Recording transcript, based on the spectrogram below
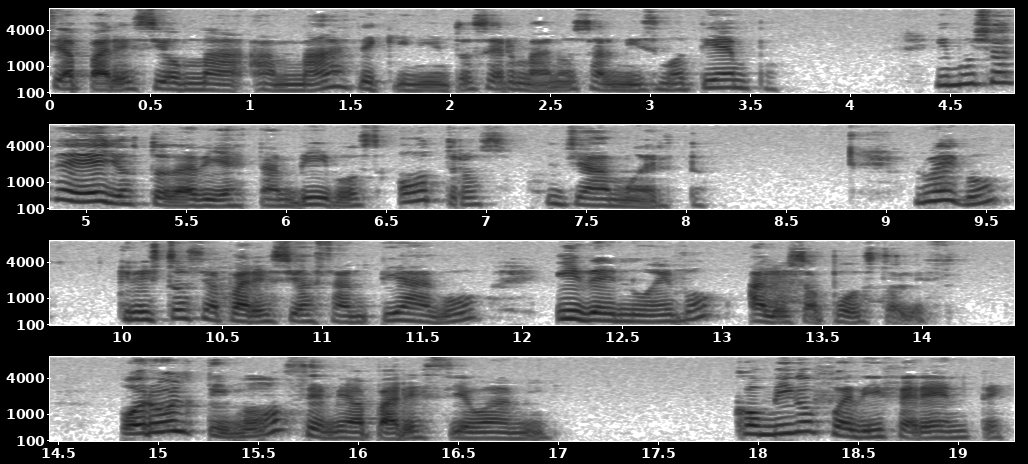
se apareció a más de quinientos hermanos al mismo tiempo y muchos de ellos todavía están vivos, otros ya muertos. Luego, Cristo se apareció a Santiago y de nuevo a los apóstoles. Por último, se me apareció a mí. Conmigo fue diferente,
